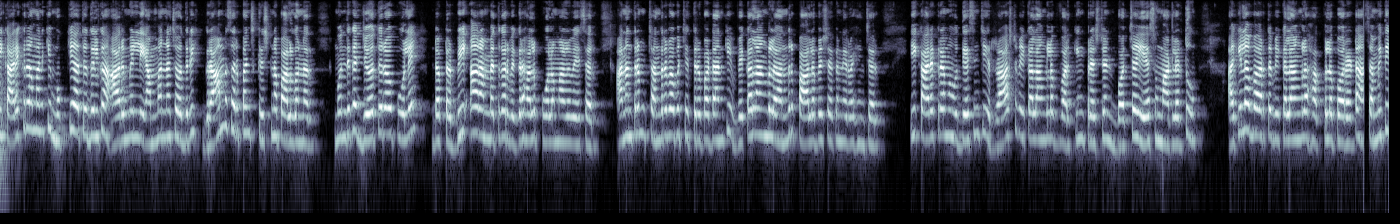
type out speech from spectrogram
ఈ కార్యక్రమానికి ముఖ్య అతిథులుగా ఆరుమిల్లి అమ్మన్న చౌదరి గ్రామ సర్పంచ్ కృష్ణ పాల్గొన్నారు. ముందుగా Jyotirao Phule doctor B R Ambedkar విగ్రహాలు పూలమాల వేశారు. అనంతరం చంద్రబాబు చిత్రపటానికి వికలాంగుల అందరూ పాలాభిషేకం నిర్వహించారు. ఈ కార్యక్రమం ఉద్దేశించి రాష్ట్ర వికలాంగుల వర్కింగ్ ప్రెసిడెంట్ బొచ్చ యేసు మాట్లాడుతూ అఖిల భారత వికలాంగుల హక్కుల పోరాట సమితి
